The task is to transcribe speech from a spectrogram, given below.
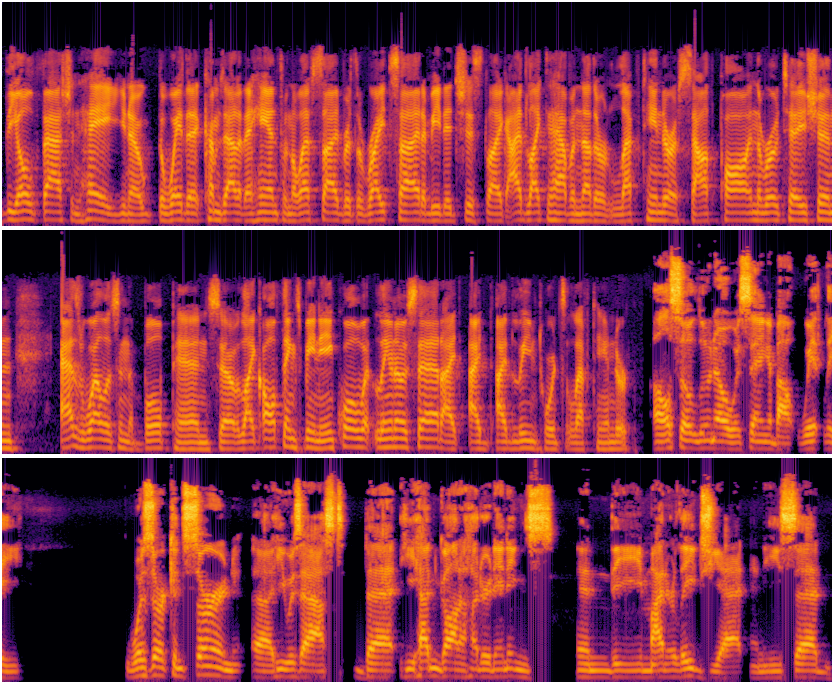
the old fashioned, hey, you know, the way that it comes out of the hand from the left side versus the right side. I mean, it's just like I'd like to have another left hander, a southpaw in the rotation, as well as in the bullpen. So, like all things being equal, what Luhnow said, I, I'd, I'd lean towards the left hander. Also, Luhnow was saying about Whitley. Was there a concern? Uh, he was asked that he hadn't gone 100 innings in the minor leagues yet. And he said,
